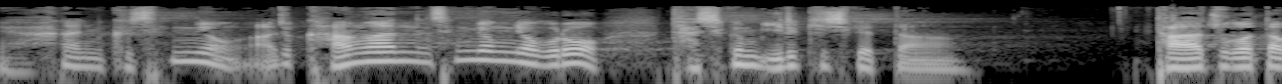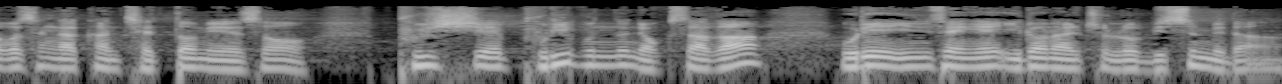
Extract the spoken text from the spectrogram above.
예, 하나님 그 생명, 아주 강한 생명력으로 다시금 일으키시겠다. 다 죽었다고 생각한 잿더미에서 불씨에 불이 붙는 역사가 우리의 인생에 일어날 줄로 믿습니다.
